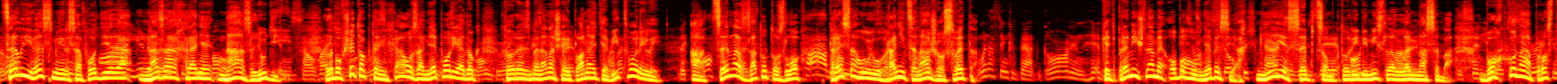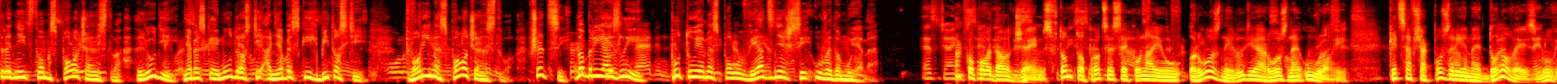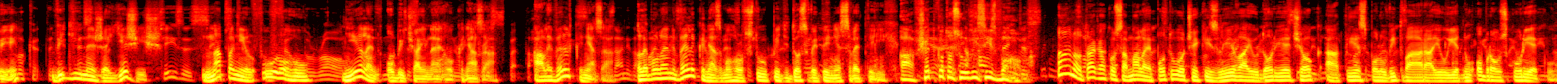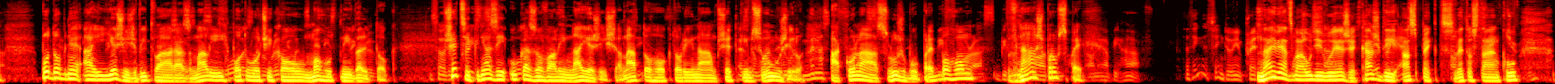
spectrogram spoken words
Celý vesmír sa podieľa na záchrane nás ľudí. Lebo všetok ten chaos a neporiadok, ktoré sme na našej planéte vytvorili a cena za toto zlo presahujú hranice nášho sveta. Keď premýšľame o Bohu v nebesiach, nie je sebcom, ktorý by myslel len na seba. Boh koná prostredníctvom spoločenstva, ľudí, nebeskej múdrosti a nebeských bytostí. Tvoríme spoločenstvo. Všetci, dobrí aj zlí. Putujeme spolu viac, než si uvedomujeme. Ako povedal James, v tomto procese konajú rôzni ľudia rôzne úlohy. Keď sa však pozrieme do Novej zmluvy, vidíme, že Ježiš naplnil úlohu nielen obyčajného kňaza, ale veľkňaza, lebo len veľkňaz mohol vstúpiť do svetine svetých. A všetko to súvisí s Bohom. Áno, tak ako sa malé potôčiky zlievajú do riečok a tie spolu vytvárajú jednu obrovskú rieku. Podobne aj Ježiš vytvára z malých potôčikov mohutný veľtok. Všetci kňazi ukazovali na Ježiša, na toho, ktorý nám všetkým slúžil a koná službu pred Bohom v náš prospech. Najviac ma udivuje, že každý aspekt svetostánku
